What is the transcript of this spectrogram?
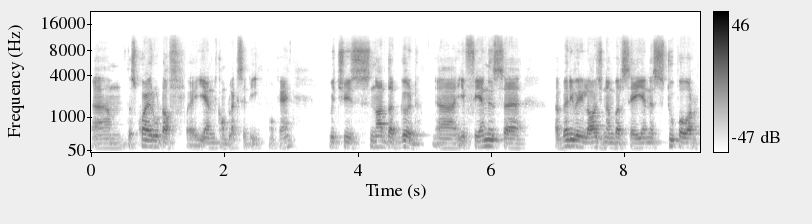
um, the square root of uh, n complexity, okay, which is not that good. Uh, if n is a, a, very, very large number, say n is 2 power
